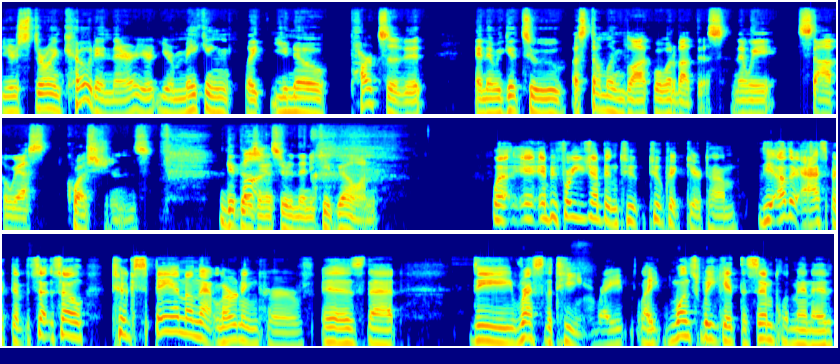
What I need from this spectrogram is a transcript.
you're just throwing code in there. You're you're making like you know parts of it, and then we get to a stumbling block. Well, what about this? And then we stop and we ask questions, get those Well- answered, and then you keep going. Well, and and before you jump in too too quick here, Tom, the other aspect of so so to expand on that learning curve is that the rest of the team, right? Like once we get this implemented,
